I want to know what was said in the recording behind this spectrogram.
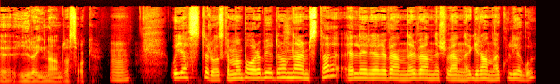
eh, hyra in andra saker. Mm. Och gäster då, ska man bara bjuda de närmsta eller är det vänner, vänners vänner, grannar, kollegor?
